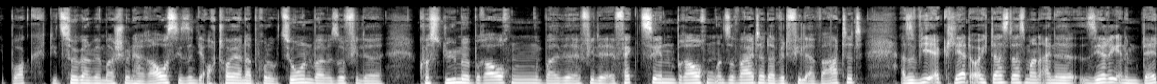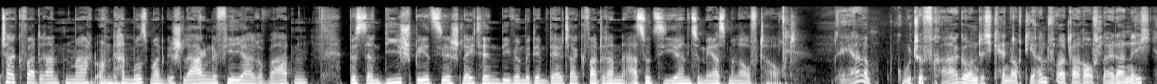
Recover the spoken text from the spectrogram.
die Borg, die zögern wir mal schön heraus, die sind ja auch teuer in der Produktion, weil wir so viele Kostüme brauchen, weil wir viele Effektszenen brauchen und so weiter, da wird viel erwartet. Also wie erklärt euch das, dass man eine Serie in einem Delta-Quadranten macht und dann muss man geschlagene vier Jahre warten, bis dann die Spezies schlechthin, die wir mit dem Delta-Quadranten assoziieren, zum ersten Mal auftaucht? Ja, gute Frage und ich kenne auch die Antwort darauf leider nicht.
